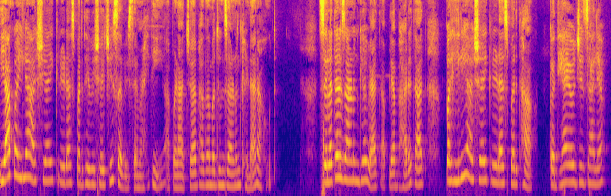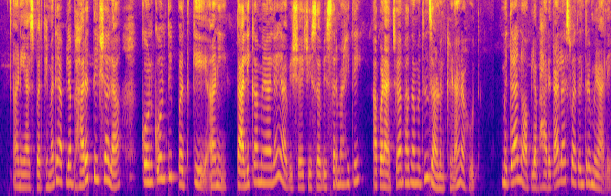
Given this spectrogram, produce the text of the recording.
या पहिल्या आशियाई क्रीडा स्पर्धेविषयीची सविस्तर माहिती आपण आजच्या भागामधून जाणून घेणार आहोत. चला तर जाणून घेऊयात आपल्या भारतात पहिली आशियाई क्रीडा स्पर्धा कधी आयोजित झाल्या? आणि या स्पर्धेमध्ये आपल्या भारत देशाला कोणकोणती पदके आणि तालिका मिळाल्या याविषयीची सविस्तर माहिती आपण आजच्या भागामधून जाणून घेणार आहोत. मित्रांनो आपल्या भारताला स्वातंत्र्य मिळाले.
